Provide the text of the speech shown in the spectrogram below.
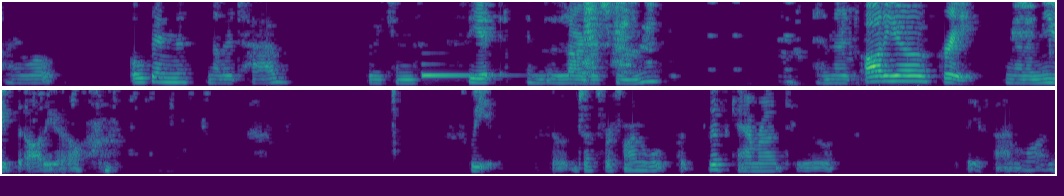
I will open another tab so we can see it in the larger screen. And there's audio. Great. I'm going to mute the audio. Sweet. So just for fun, we'll put this camera to FaceTime one.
